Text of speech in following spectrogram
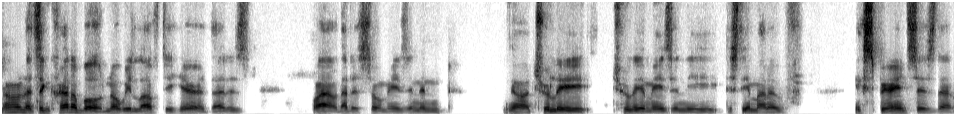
No that's incredible. No we love to hear it. That is wow that is so amazing. And you know truly truly amazing the just the amount of experiences that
